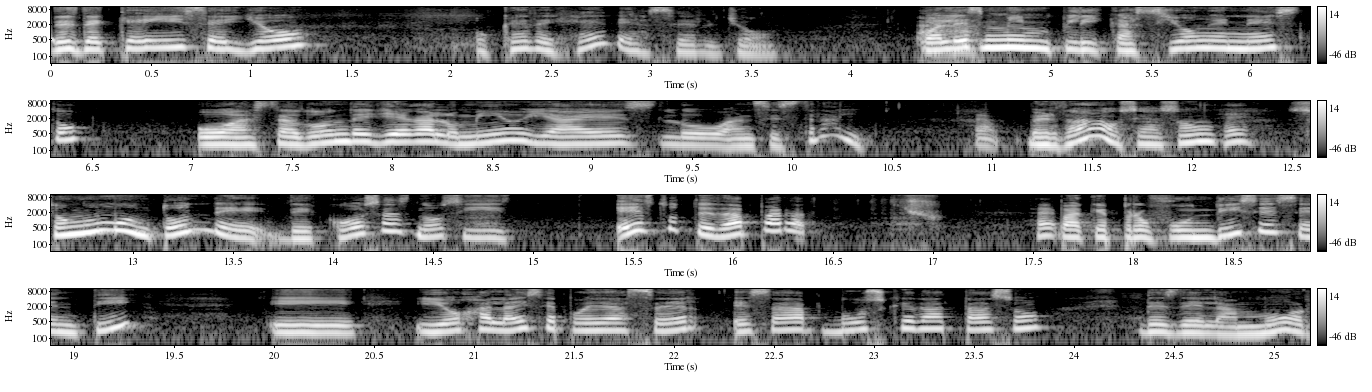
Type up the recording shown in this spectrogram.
¿Desde qué hice yo o qué dejé de hacer yo? ¿Cuál es mi implicación en esto? ¿O hasta dónde llega lo mío ya es lo ancestral? ¿Verdad? O sea, son, son un montón de, de, cosas, ¿no? Si esto te da para, para que profundices en ti y, y ojalá y se pueda hacer esa búsqueda, Tazo, desde el amor,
